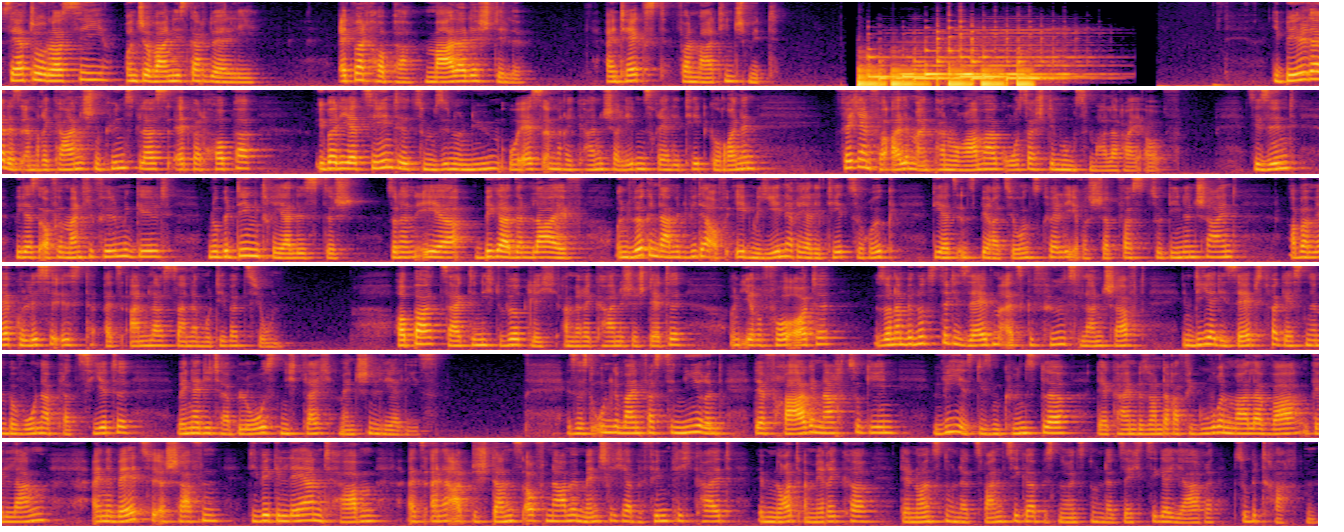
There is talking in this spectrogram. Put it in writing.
Sergio Rossi und Giovanni Scardelli. Edward Hopper, Maler der Stille. Ein Text von Martin Schmidt. Die Bilder des amerikanischen Künstlers Edward Hopper, über die Jahrzehnte zum Synonym US-amerikanischer Lebensrealität geronnen, fächern vor allem ein Panorama großer Stimmungsmalerei auf. Sie sind, wie das auch für manche Filme gilt, nur bedingt realistisch, sondern eher bigger than life und wirken damit wieder auf eben jene Realität zurück, die als Inspirationsquelle ihres Schöpfers zu dienen scheint, aber mehr Kulisse ist als Anlass seiner Motivation. Hopper zeigte nicht wirklich amerikanische Städte und ihre Vororte, sondern benutzte dieselben als Gefühlslandschaft, in die er die selbstvergessenen Bewohner platzierte, wenn er die Tableaus nicht gleich menschenleer ließ. Es ist ungemein faszinierend, der Frage nachzugehen, wie es diesem Künstler, der kein besonderer Figurenmaler war, gelang, eine Welt zu erschaffen, die wir gelernt haben, als eine Art Bestandsaufnahme menschlicher Befindlichkeit im Nordamerika der 1920er bis 1960er Jahre zu betrachten.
